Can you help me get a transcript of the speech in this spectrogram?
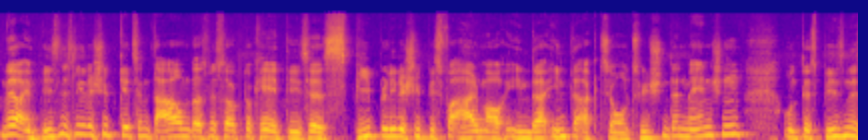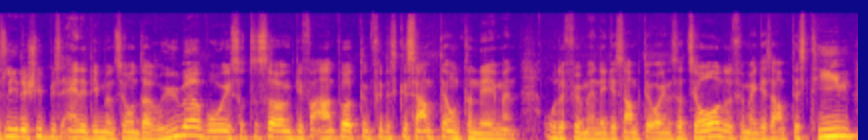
Naja, im Business Leadership geht es eben darum, dass man sagt, okay, dieses People Leadership ist vor allem auch in der Interaktion zwischen den Menschen und das Business Leadership ist eine Dimension darüber, wo ich sozusagen die Verantwortung für das gesamte Unternehmen oder für meine gesamte Organisation oder für mein gesamtes Team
